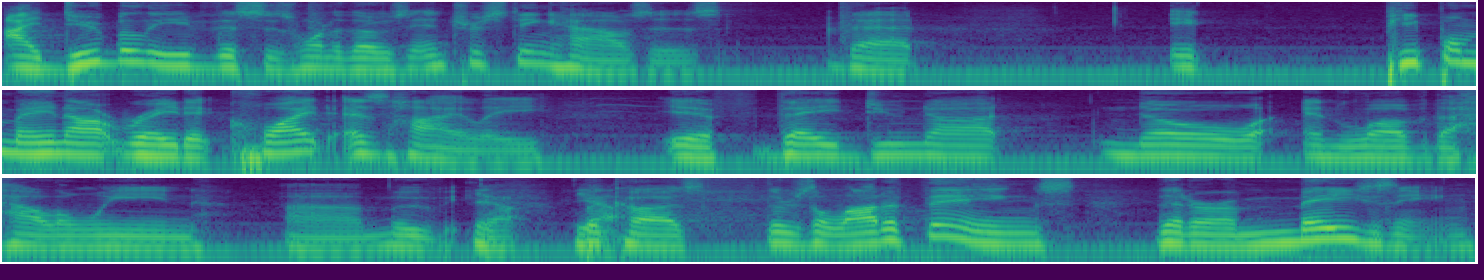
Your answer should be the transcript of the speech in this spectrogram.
I do believe this is one of those interesting houses that it people may not rate it quite as highly if they do not know and love the Halloween uh, movie. Yeah, yeah. Because there's a lot of things that are amazing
